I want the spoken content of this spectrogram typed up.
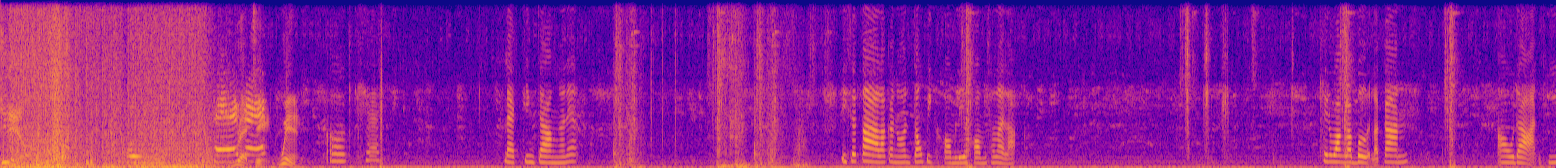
kill. แพ้ Red แพ้ team win. โอเคแหลกจริงจังนะเนี่ย อีกสักตาแล้วกันเนอะต้องปิดคอมรีคอมเท่าไหร่อยละ นวางระเบิดละกัน เอาด่านที่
